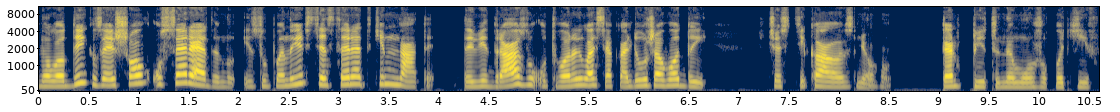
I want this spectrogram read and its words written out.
Молодик зайшов усередину і зупинився серед кімнати, де відразу утворилася калюжа води, що стікала з нього. Терпіти не можу котів,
